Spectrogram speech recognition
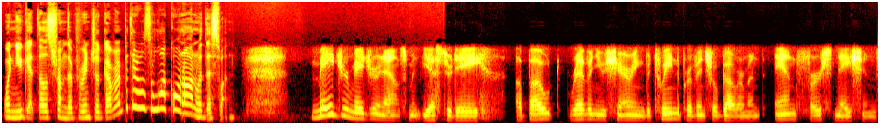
when you get those from the provincial government, but there was a lot going on with this one. Major, major announcement yesterday about revenue sharing between the provincial government and First Nations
